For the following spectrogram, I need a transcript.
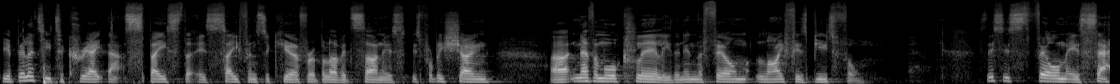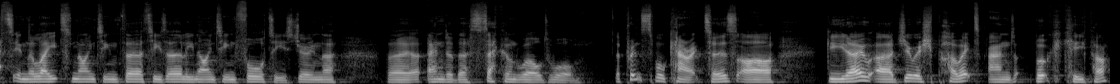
the ability to create that space that is safe and secure for a beloved son is, is probably shown uh, never more clearly than in the film Life is Beautiful. This is, film is set in the late 1930s, early 1940s, during the, the end of the Second World War. The principal characters are Guido, a Jewish poet and bookkeeper,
